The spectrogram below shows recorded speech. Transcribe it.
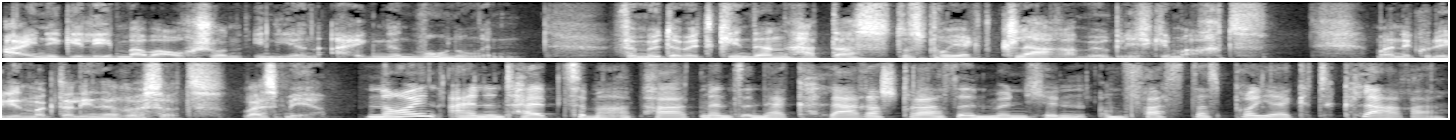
Einige leben aber auch schon in ihren eigenen Wohnungen. Für Mütter mit Kindern hat das das Projekt Clara möglich gemacht. Meine Kollegin Magdalena Rössert weiß mehr. Neun eineinhalb Zimmer Apartments in der Clara Straße in München umfasst das Projekt Clara.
